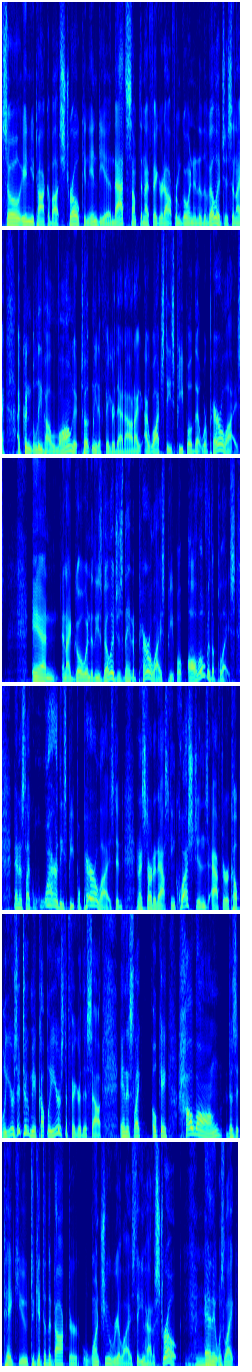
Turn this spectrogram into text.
So, and you talk about stroke in India, and that's something I figured out from going into the villages. And I, I couldn't believe how long it took me to figure that out. I, I watched these people that were paralyzed and and I'd go into these villages and they had paralyzed people all over the place. And it's like, why are these people paralyzed? And and I started asking questions after a couple of years. It took me a couple of years to figure this out. And it's like, okay, how long does it take you to get to the doctor once you realize that you had a stroke? Mm-hmm. And it was like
